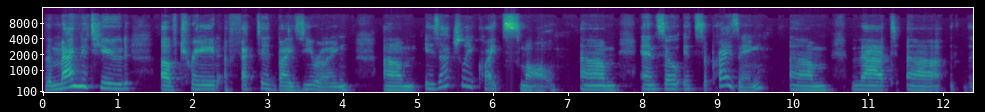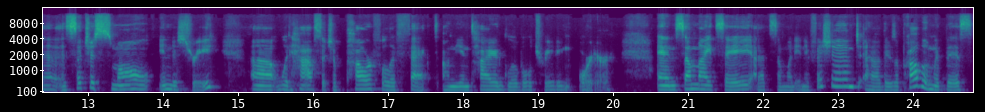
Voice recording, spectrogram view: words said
the magnitude of trade affected by zeroing um, is actually quite small. Um, and so it's surprising um, that uh, uh, such a small industry uh, would have such a powerful effect on the entire global trading order. And some might say that's somewhat inefficient. Uh, there's a problem with this.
